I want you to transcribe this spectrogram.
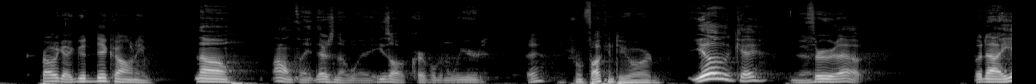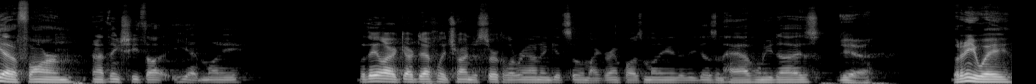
Probably got a good dick on him. No, I don't think. There's no way. He's all crippled and weird. Yeah. From fucking too hard. Yeah, okay. Yeah. Threw it out. But now he had a farm, and I think she thought he had money. But they like are definitely trying to circle around and get some of my grandpa's money that he doesn't have when he dies. Yeah. But anyway,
